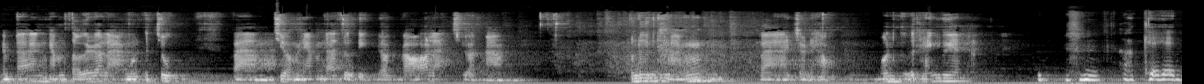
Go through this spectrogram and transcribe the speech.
em đã nhắm tới đó là ngôn ngữ chung và trường mà em đã dự định được đó là trường uh, ngôn ngữ Thắng và trường đại học ngôn ngữ Thái Nguyên. Ok em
